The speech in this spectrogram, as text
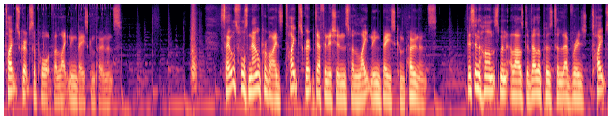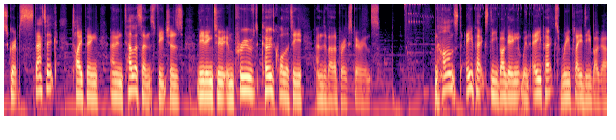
TypeScript support for Lightning Base components. Salesforce now provides TypeScript definitions for Lightning Base components. This enhancement allows developers to leverage TypeScript's static, typing, and IntelliSense features, leading to improved code quality and developer experience enhanced Apex debugging with Apex Replay Debugger.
